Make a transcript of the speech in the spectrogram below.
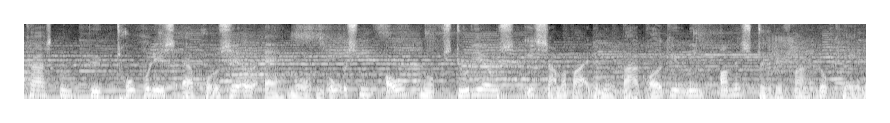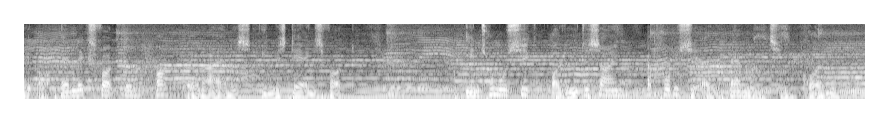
Podcasten Bygtropolis er produceret af Morten Olsen og Munk Studios i samarbejde med Bark Rådgivning og med støtte fra Lokale- og Anlægsfondet og Grundejernes Investeringsfond. Intromusik og lyddesign er produceret af Martin Grønne.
